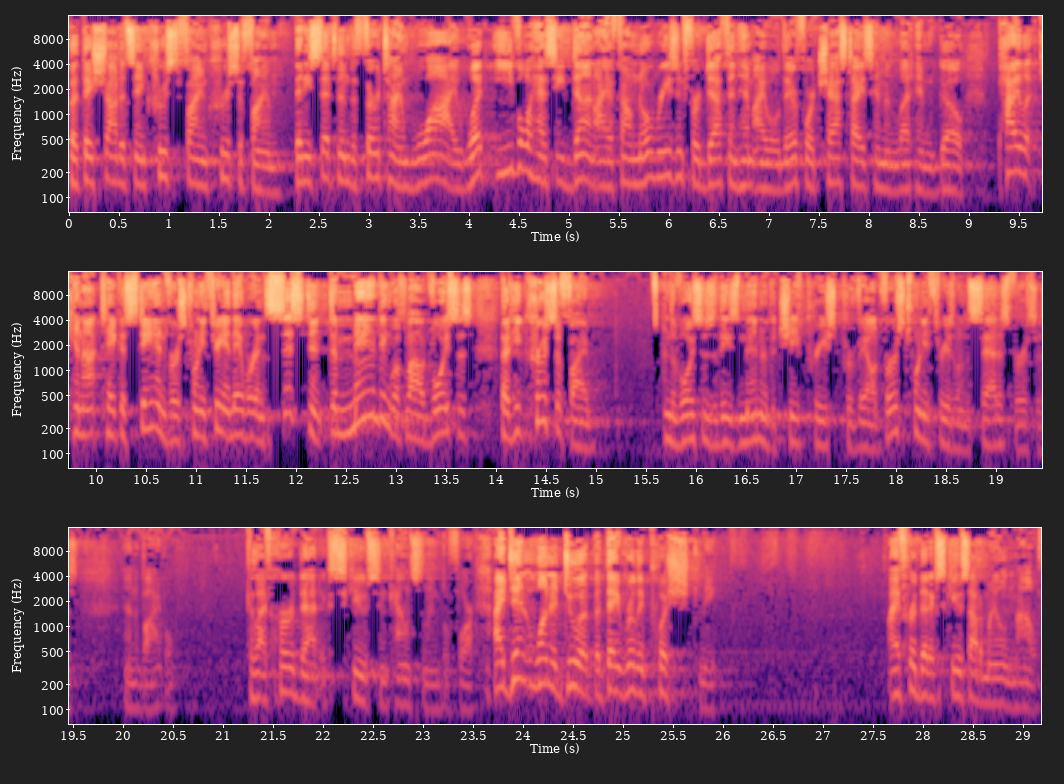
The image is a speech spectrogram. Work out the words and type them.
but they shouted, saying, Crucify him, crucify him. Then he said to them the third time, Why? What evil has he done? I have found no reason for death in him. I will therefore chastise him and let him go. Pilate cannot take a stand, verse 23. And they were insistent, demanding with loud voices that he crucify. And the voices of these men of the chief priests prevailed. Verse 23 is one of the saddest verses in the Bible. Because I've heard that excuse in counseling before. I didn't want to do it, but they really pushed me. I've heard that excuse out of my own mouth.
